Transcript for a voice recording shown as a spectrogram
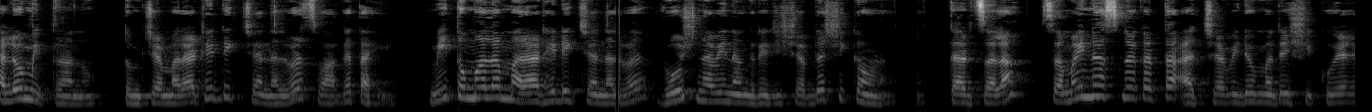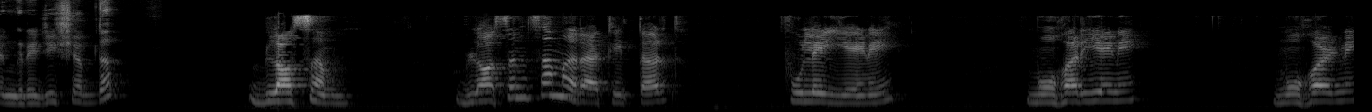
हॅलो मित्रांनो तुमच्या मराठी डिक चॅनलवर स्वागत आहे. मी तुम्हाला मराठी डिक चॅनलवर रोज नवीन अंग्रेजी शब्द शिकवणार. तर चला समय नसणं करता आजच्या व्हिडिओमध्ये शिकूया इंग्रजी शब्द. ब्लॉसम. ब्लॉसमचा मराठीत अर्थ फुले येणे मोहर येणे मोहरणे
